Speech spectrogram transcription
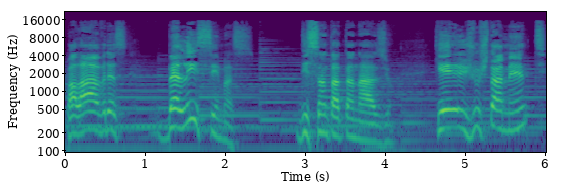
Palavras belíssimas de Santo Atanásio, que justamente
